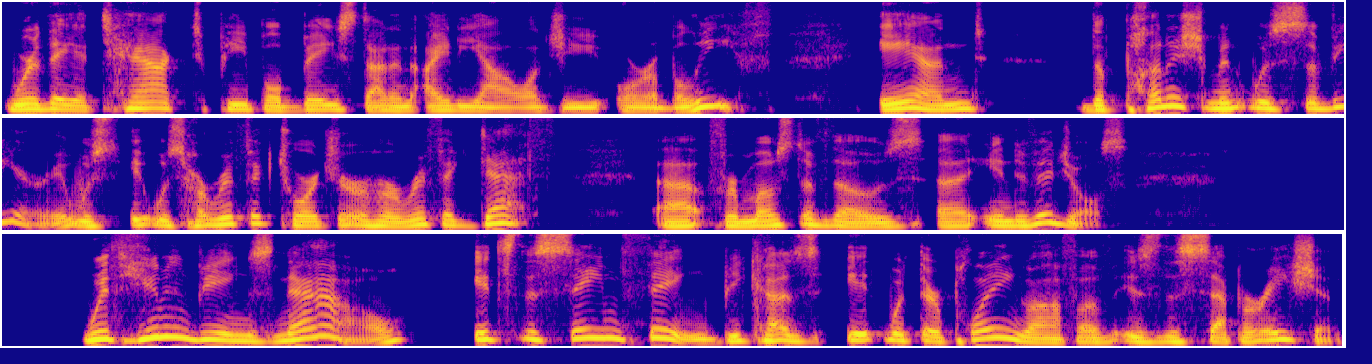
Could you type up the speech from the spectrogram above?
where they attacked people based on an ideology or a belief. And the punishment was severe. It was it was horrific torture, horrific death uh, for most of those uh, individuals. With human beings now, it's the same thing because it what they're playing off of is the separation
